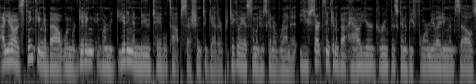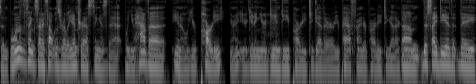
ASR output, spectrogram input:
I, you know, I was thinking about when we're getting when we're getting a new tabletop session together, particularly as someone who's going to run it. You start thinking about how your group is going to be formulating themselves, and one of the things that I thought was really interesting is that when you have a, you know, your party, right? You're getting your D and D party together or your Pathfinder party together. Um, this idea that they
